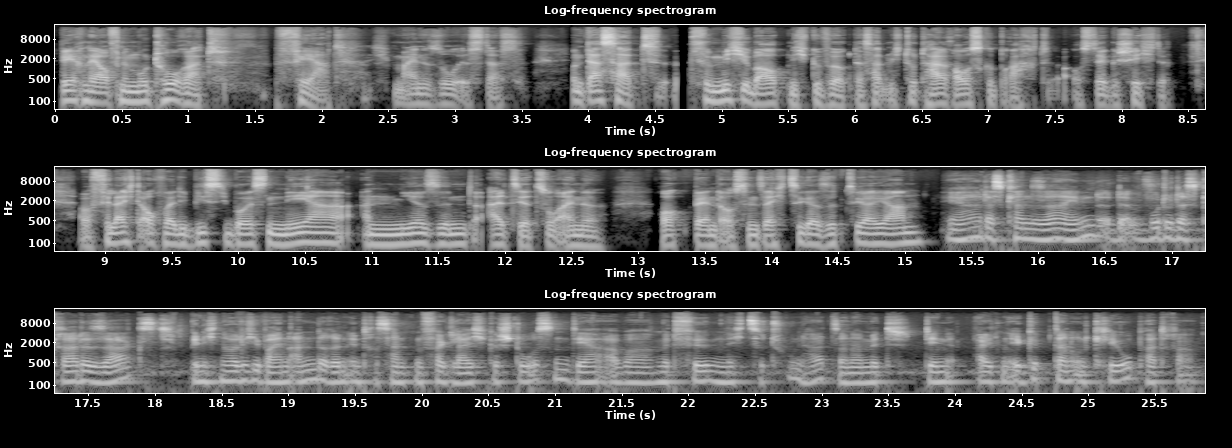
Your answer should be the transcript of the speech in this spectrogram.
während er auf einem Motorrad fährt. Ich meine, so ist das. Und das hat für mich überhaupt nicht gewirkt. Das hat mich total rausgebracht aus der Geschichte. Aber vielleicht auch, weil die Beastie Boys näher an mir sind als jetzt so eine Rockband aus den 60er, 70er Jahren. Ja, das kann sein. Da, wo du das gerade sagst, bin ich neulich über einen anderen interessanten Vergleich gestoßen, der aber mit Filmen nichts zu tun hat, sondern mit den alten Ägyptern und Kleopatra.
